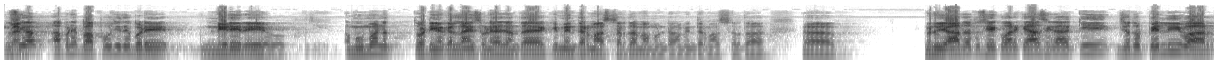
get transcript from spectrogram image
ਤੁਸੀਂ ਆਪ- ਆਪਣੇ ਬਾਪੂ ਜੀ ਦੇ ਬੜੇ ਨੇੜੇ ਰਹੇ ਹੋ। ਅਮੂਮਨ ਤੁਹਾਡੀਆਂ ਗੱਲਾਂ ਹੀ ਸੁਣਿਆ ਜਾਂਦਾ ਹੈ ਕਿ ਮਹਿੰਦਰ ਮਾਸਟਰ ਦਾ ਮੈਂ ਮੁੰਡਾ ਮਹਿੰਦਰ ਮਾਸਟਰ ਦਾ ਮੈਨੂੰ ਯਾਦ ਹੈ ਤੁਸੀਂ ਇੱਕ ਵਾਰ ਕਿਹਾ ਸੀਗਾ ਕਿ ਜਦੋਂ ਪਹਿਲੀ ਵਾਰ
